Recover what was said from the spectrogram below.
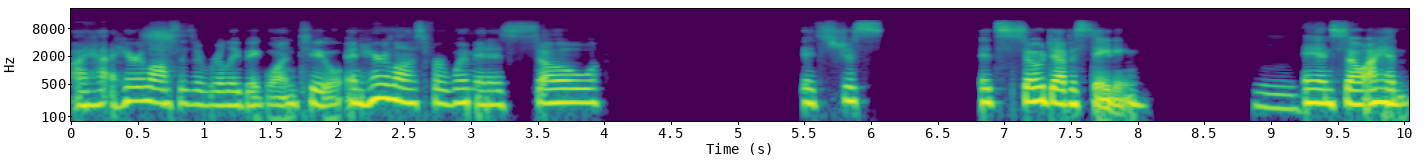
i had hair loss is a really big one too and hair loss for women is so it's just it's so devastating. Mm. And so I had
